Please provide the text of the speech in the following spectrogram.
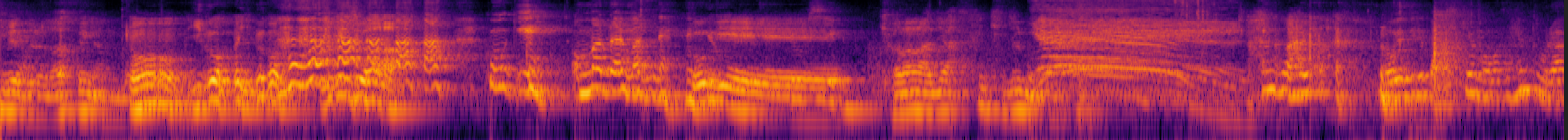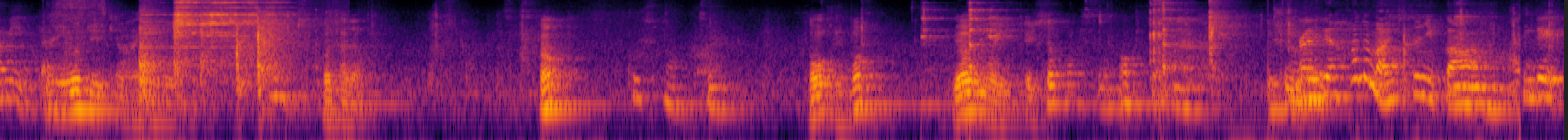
입에 들어가 그냥. 어 이거 이거 이게 좋아. 고기 엄마 닮았네 고기. 결혼하지 한 키질 먹어. 아이고 아이고. 너희들이 맛있게 먹어서 햄 보람이 있다 아, 이것도 이렇게 많이 먹어. 그거 사자. 어? 국수 없지 먹고 싶어? 면허가 있어? 없지 아 이게 하도 맛있으니까 근데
